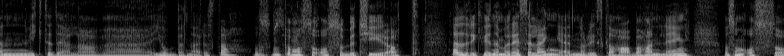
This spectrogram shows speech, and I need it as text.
en viktig del av eh, jobben deres, da. Og som på en måte også betyr at eldre kvinner må reise lenger når de skal ha behandling, og som også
